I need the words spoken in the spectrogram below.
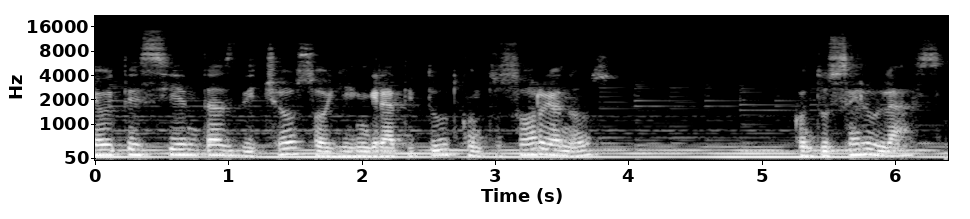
¿Que hoy te sientas dichoso y en gratitud con tus órganos, con tus células?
